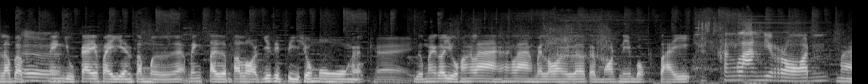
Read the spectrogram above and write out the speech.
แล้วแบบเออ แม่งอยู่ใกล้ไฟเย็นเสมออะแม่งเติมตลอด 24 ชั่วโมงอะ Okay. หรือไม่ก็อยู่ข้างล่างข้างล่างไม่ร้อนอยู่แล้วแต่มอดนี้บอกไซส์ข้างล่างนี่ร้อนมา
